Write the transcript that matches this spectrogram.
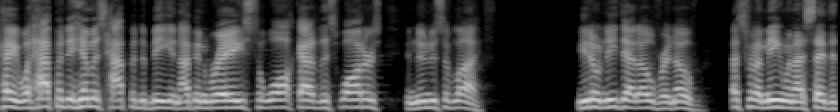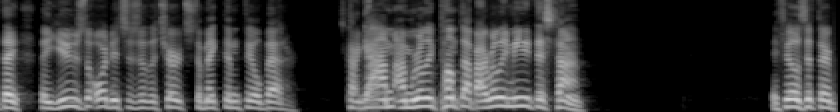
hey, what happened to him has happened to me, and I've been raised to walk out of this waters in newness of life. You don't need that over and over. That's what I mean when I say that they, they use the ordinances of the church to make them feel better. It's kind of, yeah, I'm, I'm really pumped up. I really mean it this time. They feel as if they're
